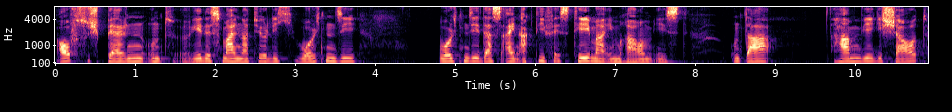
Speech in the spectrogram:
aufzusperren und äh, jedes Mal natürlich wollten sie, wollten sie, dass ein aktives Thema im Raum ist. Und da haben wir geschaut,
